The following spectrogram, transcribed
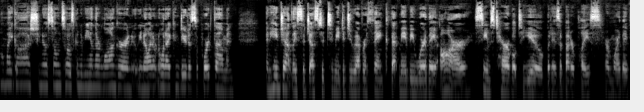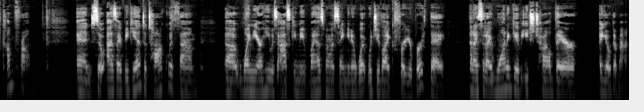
oh my gosh, you know, so and so is going to be in there longer, and you know, I don't know what I can do to support them. And and he gently suggested to me, did you ever think that maybe where they are seems terrible to you, but is a better place from where they've come from? And so as I began to talk with them, uh, one year he was asking me, my husband was saying, you know, what would you like for your birthday? And I said, I want to give each child there a yoga mat.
